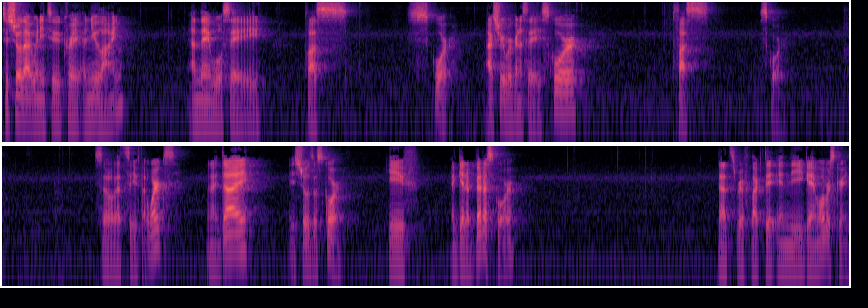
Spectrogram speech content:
to show that we need to create a new line. And then we'll say plus score. Actually, we're going to say score plus score. So let's see if that works. When I die, it shows a score. If I get a better score, that's reflected in the game over screen.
